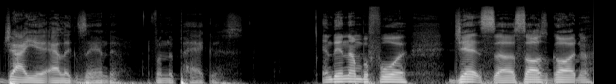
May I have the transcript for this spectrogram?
Jaire Alexander from the Packers. And then number four, Jets, uh, Sauce Gardner.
